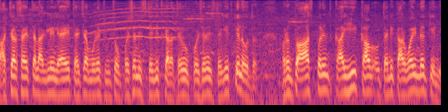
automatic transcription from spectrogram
आचारसंहिता लागलेली आहे त्याच्यामुळे तुमचं उपोषण स्थगित करा. ते उपोषण स्थगित केलं होतं. परंतु आजपर्यंत काहीही काम त्यांनी कारवाई न केली.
